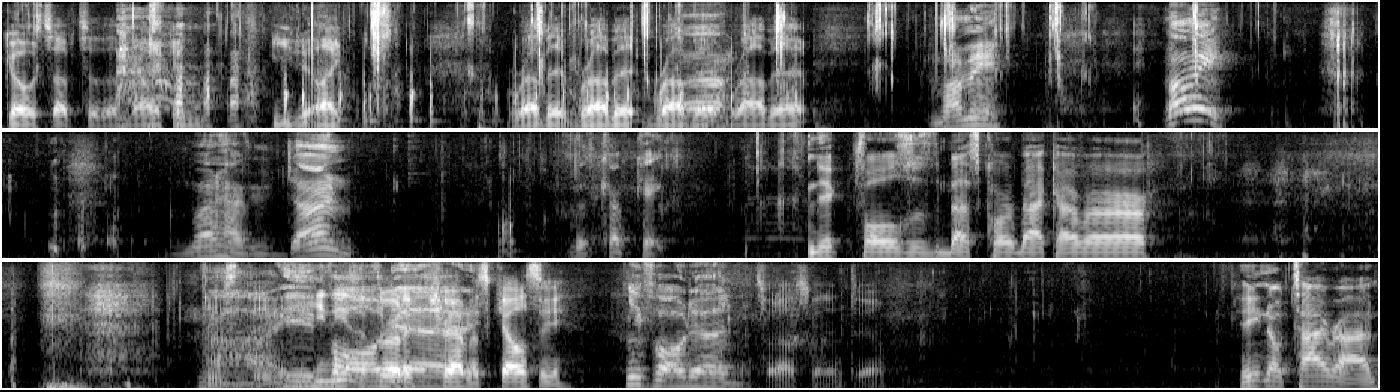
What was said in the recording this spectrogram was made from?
goats up to the mic and eat it like rub it, rub it, rub Ah. it, rub it. Mommy. Mommy. What have you done with Cupcake? Nick Foles is the best quarterback ever. Ah, He needs to throw to. Travis Kelce. He folded. That's what I was gonna do. He ain't no Tyrod.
